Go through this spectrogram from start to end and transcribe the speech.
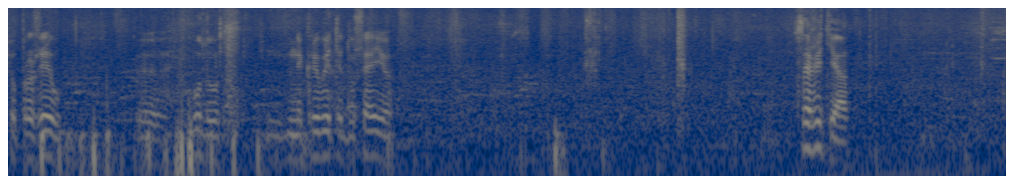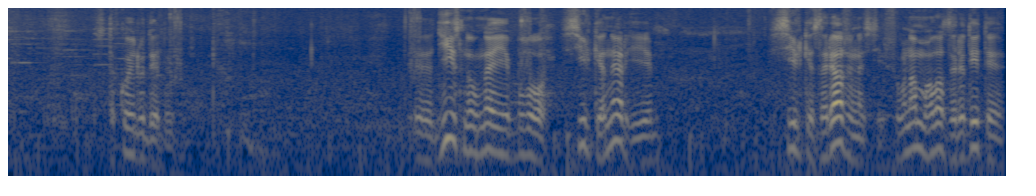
що прожив, е, буду не кривити душею. Все життя з такою людиною. Е, Дійсно, в неї було стільки енергії, стільки зарядженості, що вона могла зарядити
